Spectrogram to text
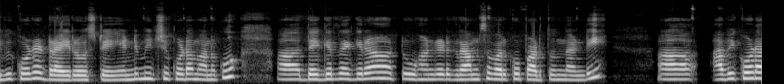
ఇవి కూడా డ్రై రోస్టే. ఎండుమిర్చి కూడా మనకు దగ్గర దగ్గర టూ హండ్రెడ్ గ్రామ్స్ వరకు పడుతుందండి. అవి కూడా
